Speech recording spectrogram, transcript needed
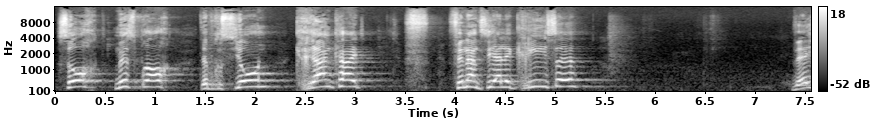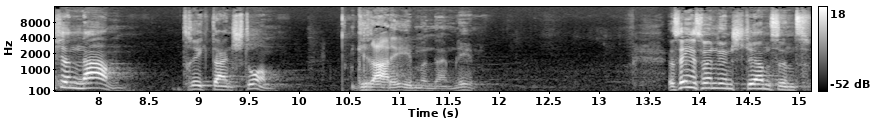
Sucht, Missbrauch, Depression, Krankheit, finanzielle Krise. Welchen Namen trägt dein Sturm gerade eben in deinem Leben? Deswegen ist, wenn wir in Stürmen sind,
